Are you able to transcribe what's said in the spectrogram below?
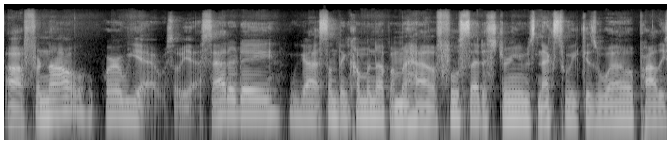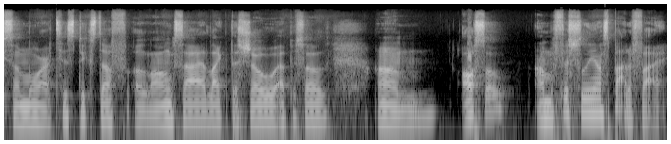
Uh, for now, where are we at? So yeah, Saturday we got something coming up. I'm gonna have a full set of streams next week as well. Probably some more artistic stuff alongside like the show episodes. Um, also, I'm officially on Spotify.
